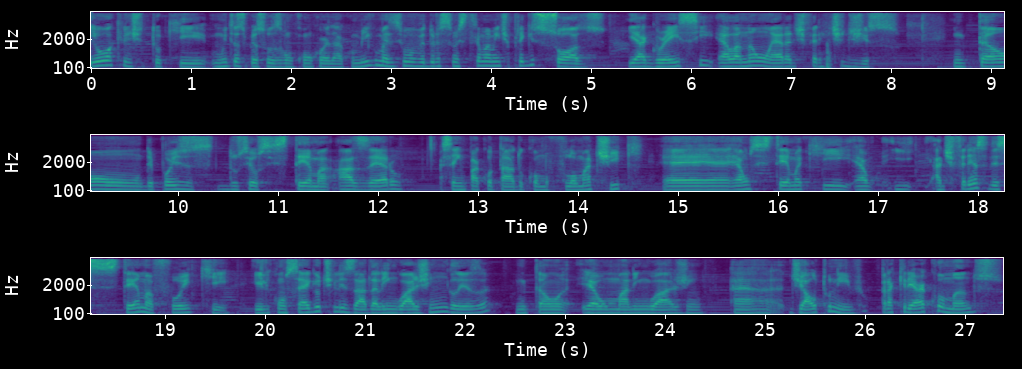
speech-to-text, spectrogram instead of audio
eu acredito que muitas pessoas vão concordar comigo, mas desenvolvedores são extremamente preguiçosos. E a Grace, ela não era diferente disso. Então, depois do seu sistema A0 ser empacotado como Flowmatic, é, é um sistema que. É, e a diferença desse sistema foi que ele consegue utilizar da linguagem inglesa, então é uma linguagem é, de alto nível, para criar comandos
